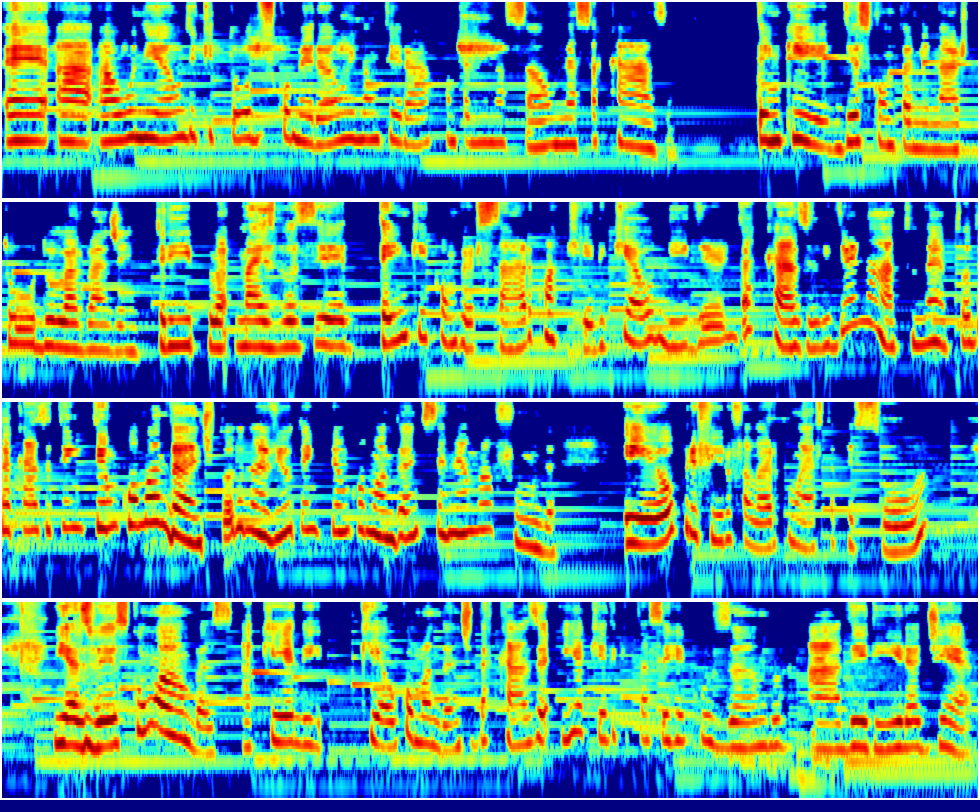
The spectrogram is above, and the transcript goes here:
é, a, a união de que todos comerão e não terá contaminação nessa casa tem que descontaminar tudo, lavagem tripla, mas você tem que conversar com aquele que é o líder da casa, líder nato, né? Toda casa tem que ter um comandante, todo navio tem que ter um comandante, sem nenhuma funda. Eu prefiro falar com esta pessoa e às vezes com ambas, aquele que é o comandante da casa e aquele que está se recusando a aderir à dieta.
